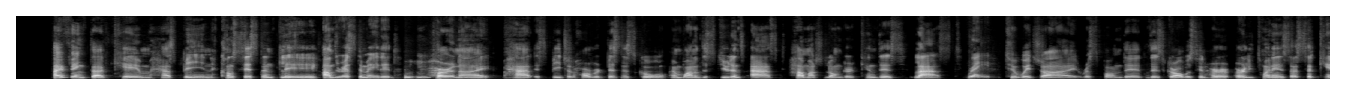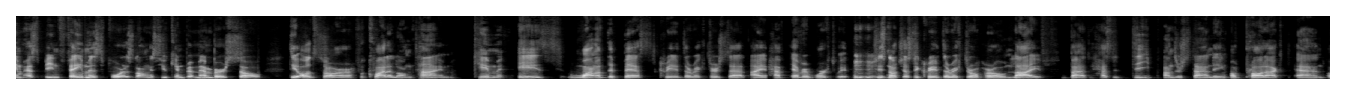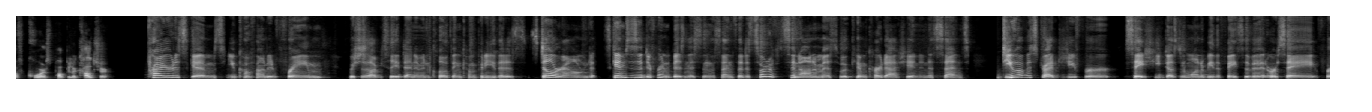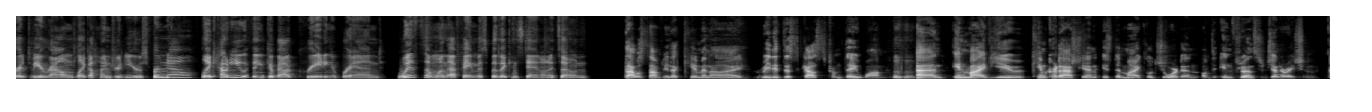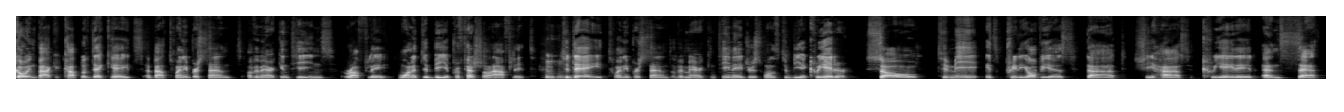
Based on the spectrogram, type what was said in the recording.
I think that Kim has been consistently underestimated. Mm-hmm. Her and I had a speech at Harvard Business School, and one of the students asked, How much longer can this last? Right. To which I responded, This girl was in her early 20s. I said, Kim has been famous for as long as you can remember. So the odds are for quite a long time. Kim is one of the best creative directors that I have ever worked with. Mhm. She's not just a creative director of her own life, but has a deep understanding of product and, of course, popular culture. Prior to Skims, you co founded Frame, which is obviously a denim and clothing company that is still around. Skims is a different business in the sense that it's sort of synonymous with Kim Kardashian in a sense. Do you have a strategy for, say, she doesn't want to be the face of it, or say for it to be around like a hundred years from now? Like, how do you think about creating a brand with someone that famous but that can stand on its own? That was something that Kim and I really discussed from day one. Mhm. And in my view, Kim Kardashian is the Michael Jordan of the influencer generation. Going back a couple of decades, about 20% of American teens, roughly, wanted to be a professional athlete. Mhm. Today, 20% of American teenagers wants to be a creator. So to me, it's pretty obvious that she has created and set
